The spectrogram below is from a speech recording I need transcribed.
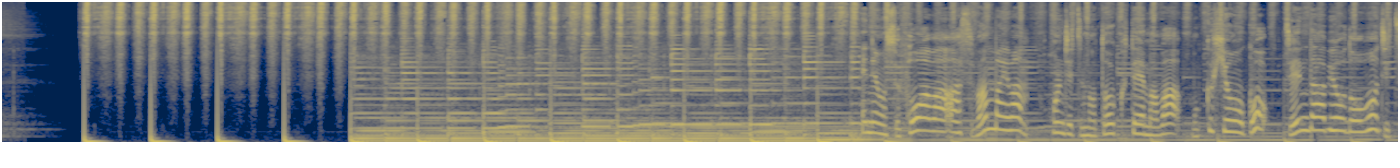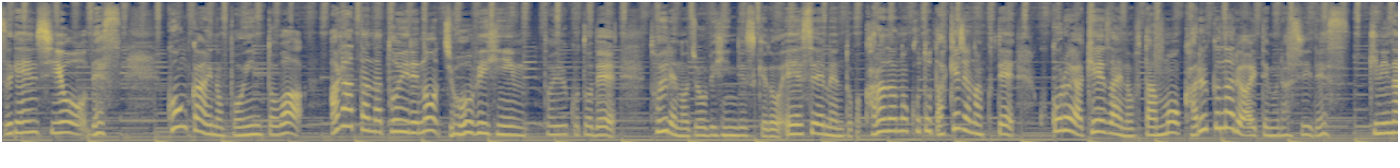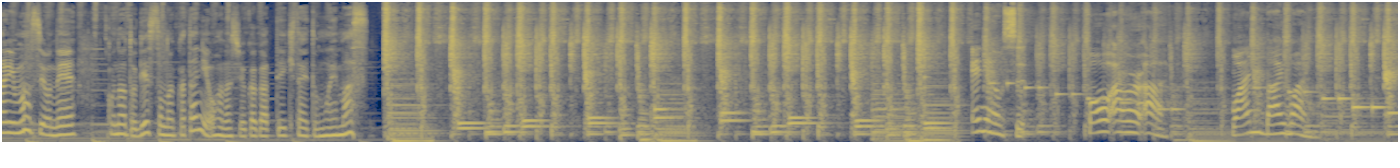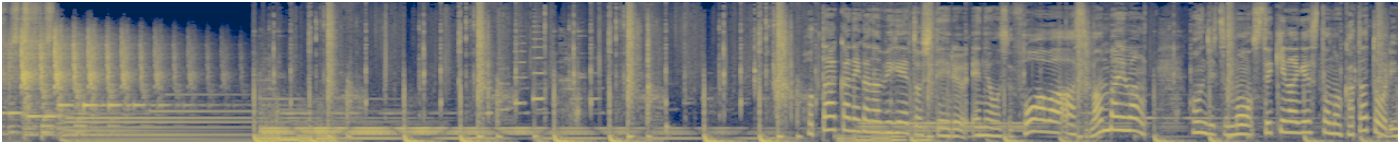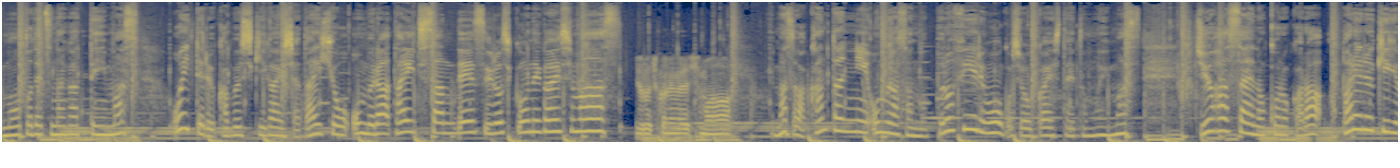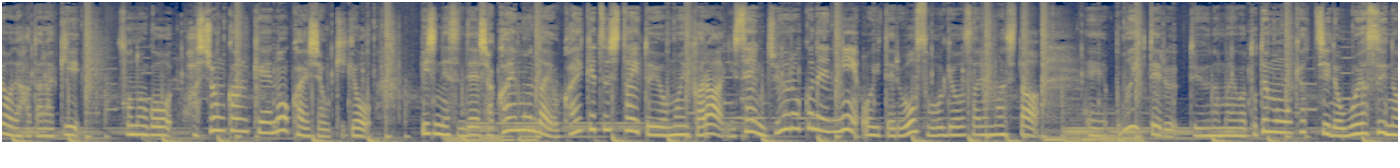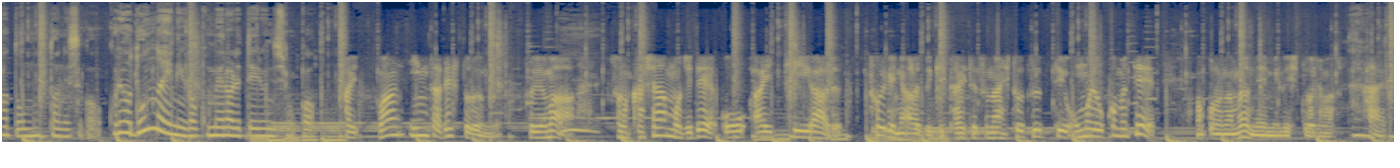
エネオス4 Hour Earth 1 by 1本日のトークテーマは目標5ジェンダー平等を実現しようです。今回のポイントは新たなトイレの常備品。ということでトイレの常備品ですけど衛生面とか体のことだけじゃなくて心や経済の負担も軽くなるアイテムらしいです。気になりますよね。この後ゲストの方にお話を伺っていきたいと思います。エネオス4 Hour Earth One by One. 堀田茜がナビゲートしているエネオス4 Hour Earth 1 by 1本日も素敵なゲストの方とリモートでつながっています。オイテル株式会社代表小村太一さんです。よろしくお願いします。よろしくお願いします。まずは簡単に小村さんのプロフィールをご紹介したいと思います18歳の頃からアパレル企業で働きその後ファッション関係の会社を起業。ビジネスで社会問題を解決したいという思いから2016年にオイテルを創業されました、えーオイテルという名前がとてもキャッチーで覚えやすいなと思ったんですがこれはどんな意味が込められているんでしょうか？はい、ワンインザレストルーム。というまあその頭文字で OITR トイレにあるべき大切な一つっていう思いを込めて、まあ、この名前をネーミングしております。はい。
